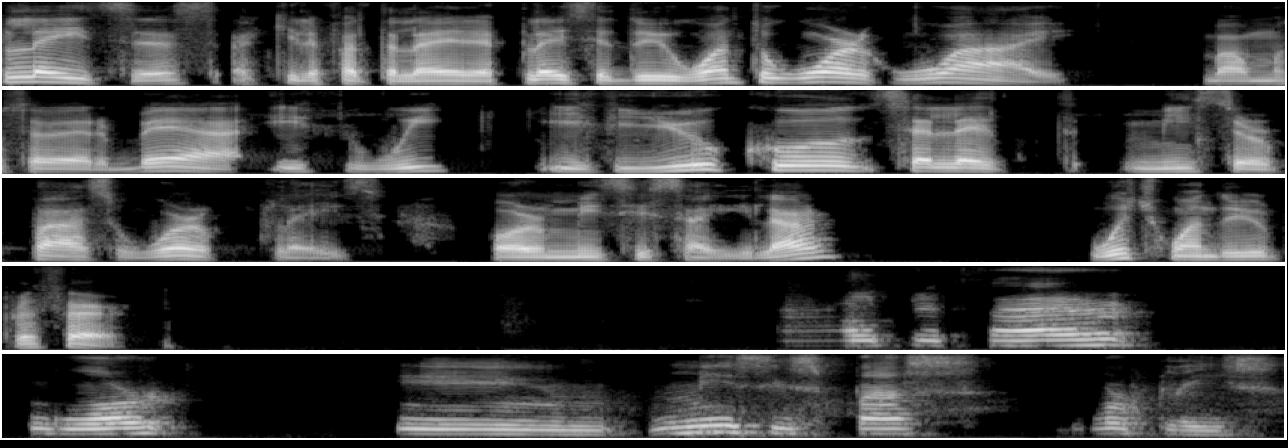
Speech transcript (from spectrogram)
places, aquí le falta la L, places do you want to work? Why? Vamos a ver, vea, if we, if you could select Mr. Paz workplace or Mrs. Aguilar, which one do you prefer? I prefer work in Mrs. Paz workplace.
